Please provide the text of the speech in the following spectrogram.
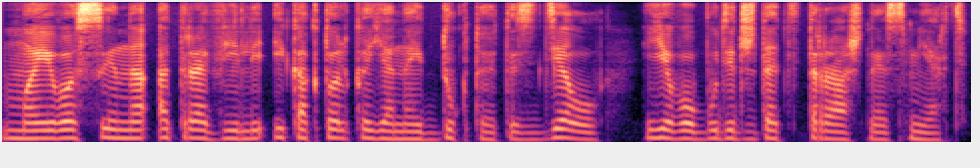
Моего сына отравили, и как только я найду, кто это сделал, его будет ждать страшная смерть.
